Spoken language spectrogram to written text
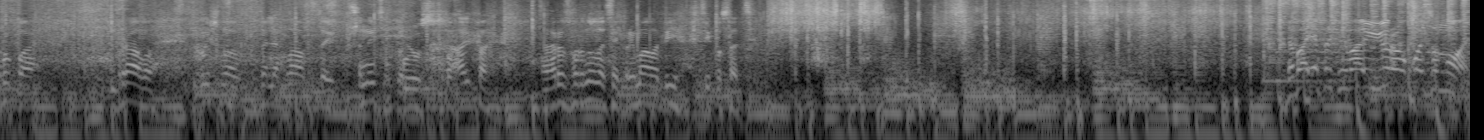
Група Браво вийшла, залягла в цей пшениці плюс Альфа, е, розгорнулася і приймала бій в цій посадці. Давай я прикриваю, Юра, уходь за мною.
